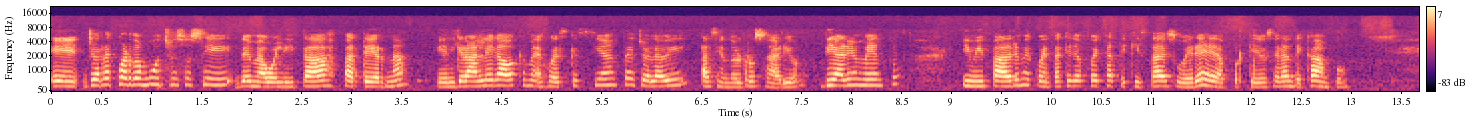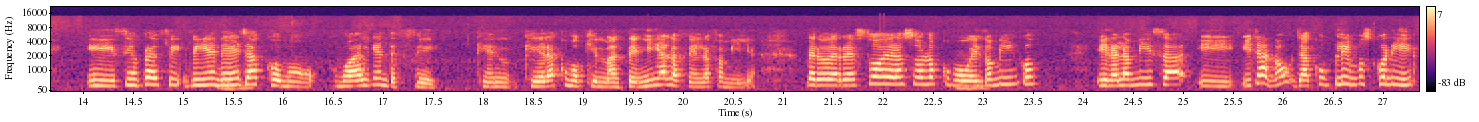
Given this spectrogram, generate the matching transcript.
Eh, yo recuerdo mucho, eso sí, de mi abuelita paterna, el gran legado que me dejó es que siempre yo la vi haciendo el rosario diariamente y mi padre me cuenta que ella fue catequista de su hereda porque ellos eran de campo. Y siempre vi en ella como, como alguien de fe, que, que, era como quien mantenía la fe en la familia. Pero de resto era solo como el domingo, ir a la misa y, y, ya, ¿no? Ya cumplimos con ir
